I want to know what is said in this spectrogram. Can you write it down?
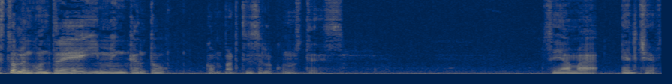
Esto lo encontré y me encantó compartírselo con ustedes. Se llama El Chef.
